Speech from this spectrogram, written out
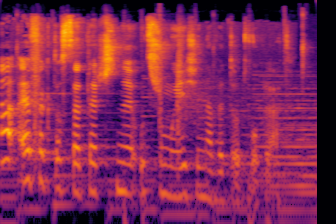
a efekt ostateczny utrzymuje się nawet do dwóch lat.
